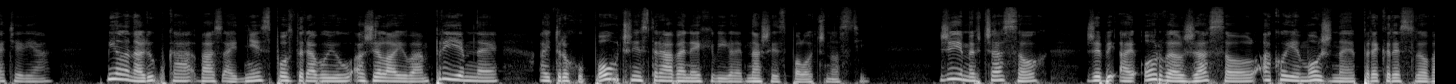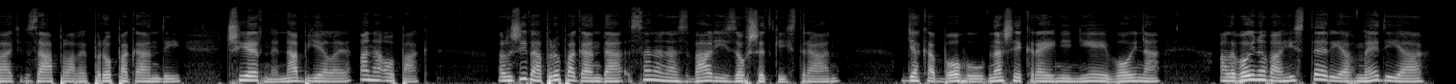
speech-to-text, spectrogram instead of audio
priatelia. Milana Ľubka vás aj dnes pozdravujú a želajú vám príjemné, aj trochu poučne strávené chvíle v našej spoločnosti. Žijeme v časoch, že by aj Orwell žasol, ako je možné prekresľovať v záplave propagandy čierne na biele a naopak. Lživá propaganda sa na nás valí zo všetkých strán. Vďaka Bohu v našej krajine nie je vojna, ale vojnová hystéria v médiách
